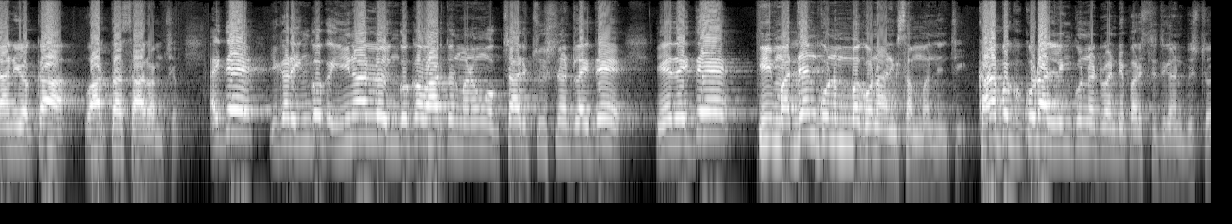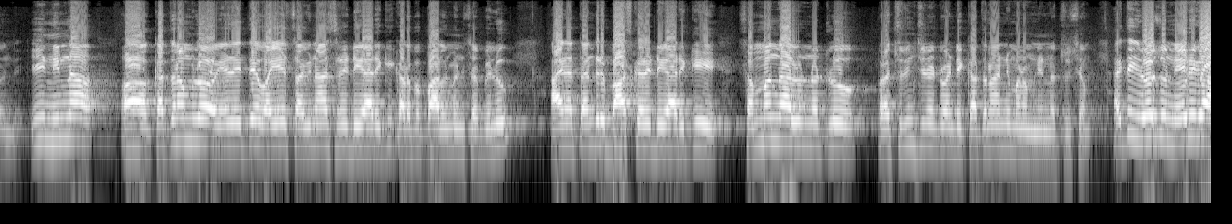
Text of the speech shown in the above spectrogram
దాని యొక్క వార్తా సారాంశం. అయితే ఇక్కడ ఇంకొక ఈనాడులో ఇంకొక వార్తను మనం ఒకసారి చూసినట్లయితే ఏదైతే ఈ మద్యం కుంభకోణానికి సంబంధించి కడపకు కూడా లింక్ ఉన్నటువంటి పరిస్థితి కనిపిస్తోంది. ఈ నిన్న కథనంలో ఏదైతే వైఎస్ అవినాష్ రెడ్డి గారికి కడప పార్లమెంట్ సభ్యులు ఆయన తండ్రి భాస్కర్ రెడ్డి గారికి సంబంధాలు ఉన్నట్లు ప్రచురించినటువంటి కథనాన్ని మనం నిన్న చూసాం అయితే ఈరోజు నేరుగా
